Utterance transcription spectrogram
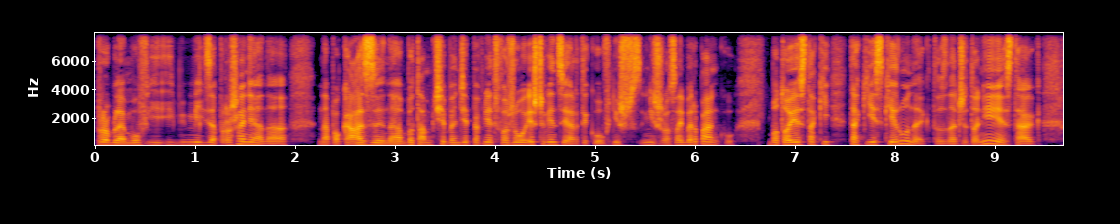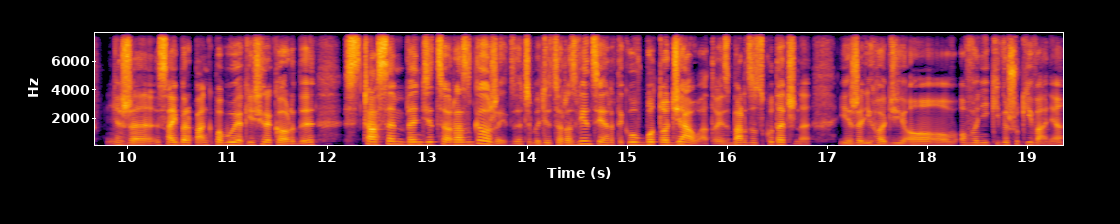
problemów i, i mieć zaproszenia na, na pokazy, na, bo tam się będzie pewnie tworzyło jeszcze więcej artykułów niż, niż o Cyberpunku, bo to jest taki, taki jest kierunek, to znaczy to nie jest tak, że Cyberpunk pobył jakieś rekordy, z czasem będzie coraz gorzej, to znaczy będzie coraz więcej artykułów, bo to działa, to jest bardzo skuteczne, jeżeli chodzi o, o wyniki wyszukiwania,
